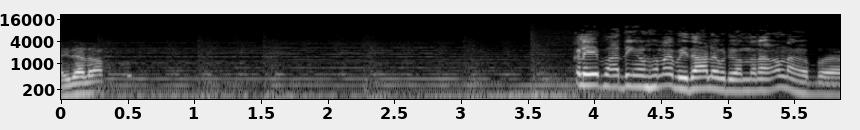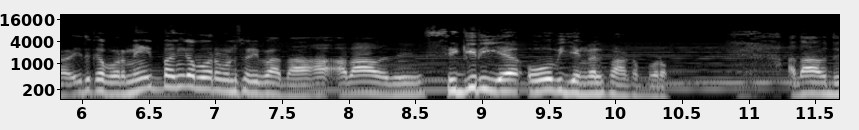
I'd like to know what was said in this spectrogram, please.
இதால மக்களே பார்த்தீங்கன்னு சொன்னா இப்போ இதால இப்படி வந்தாங்க நாங்கள் இப்போ இதுக்கு போகிறோம் இப்போ எங்கே போகிறோம்னு சொல்லி பார்த்தா அதாவது சிகிரிய ஓவியங்கள் பார்க்க போகிறோம் அதாவது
